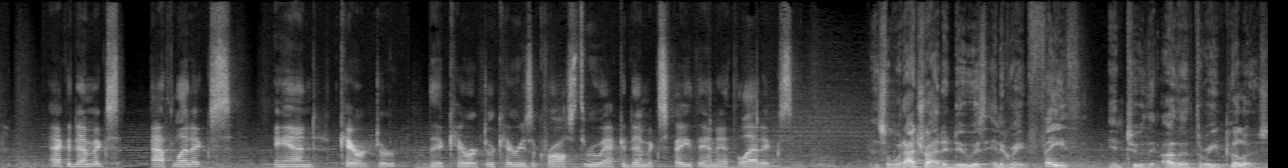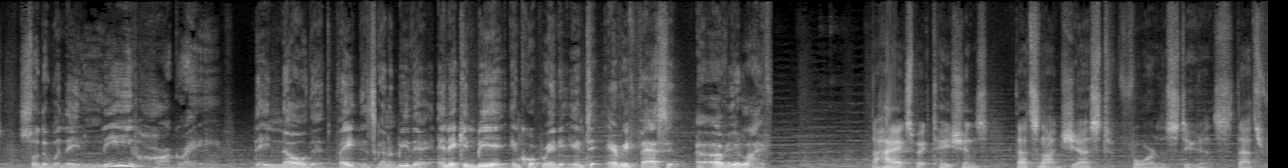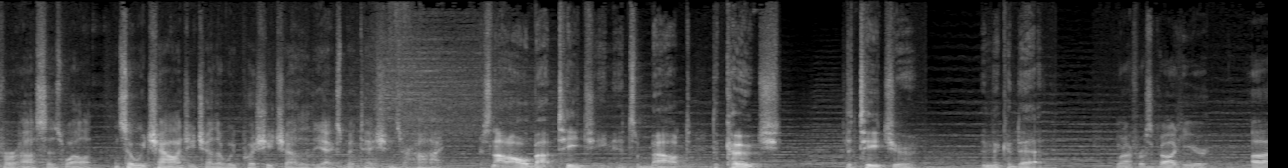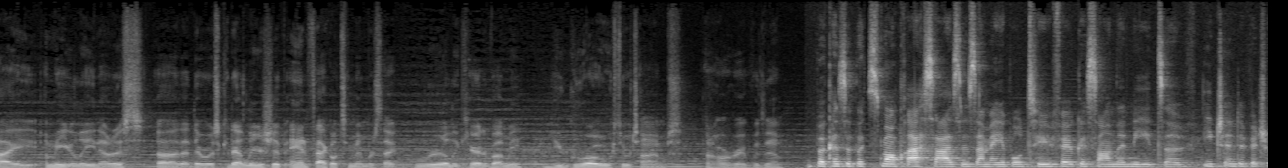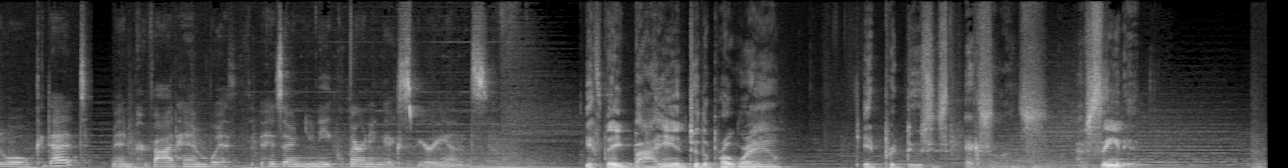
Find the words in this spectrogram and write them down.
academics, athletics, and character. The character carries across through academics, faith, and athletics. And so what I try to do is integrate faith into the other three pillars so that when they leave Hargrave, they know that faith is going to be there and it can be incorporated into every facet of your life. The high expectations that's not just for the students, that's for us as well. And so we challenge each other, we push each other, the expectations are high. It's not all about teaching, it's about the coach, the teacher, and the cadet. When I first got here, I immediately noticed uh, that there was cadet leadership and faculty members that really cared about me. You grow through times at Hargrave with them. Because of the small class sizes, I'm able to focus on the needs of each individual cadet and provide him with his own unique learning experience. If they buy into the program, it produces excellence. I've seen it.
